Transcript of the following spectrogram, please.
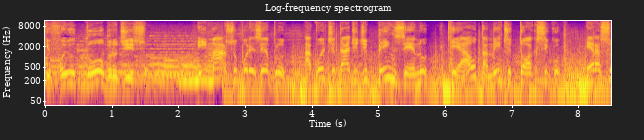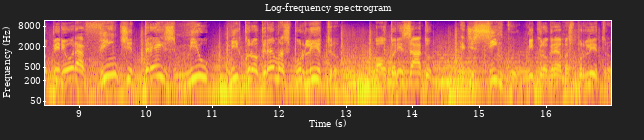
que foi o dobro disso. Em março, por exemplo, a quantidade de benzeno, que é altamente tóxico, era superior a 23 mil microgramas por litro. O autorizado é de 5 microgramas por litro.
